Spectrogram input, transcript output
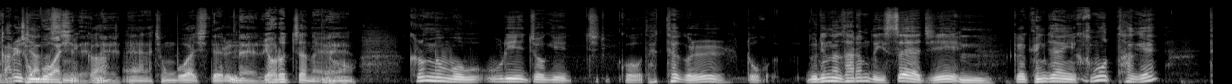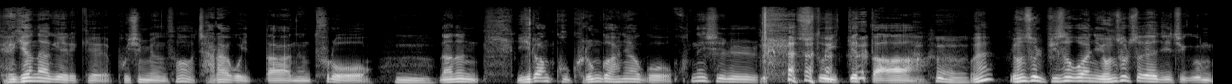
깔지 정보화 않았습니까? 시대. 네. 네, 정보화 시대를 네, 네. 열었잖아요. 네. 그러면 뭐 우리 저기 그 혜택을 또 누리는 사람도 있어야지. 음. 그 굉장히 흐뭇하게 대견하게 이렇게 보시면서 잘하고 있다는 투로 음. 나는 일 않고 그런 거 하냐고 혼내실 수도 있겠다. 네? 연설 비서관이 연설 써야지 지금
